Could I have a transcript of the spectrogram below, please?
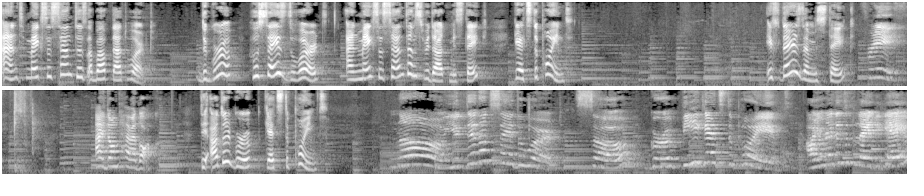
and makes a sentence about that word. The group who says the word and makes a sentence without mistake gets the point. If there is a mistake, Freeze. I don't have a dog. the other group gets the point. No, you didn't say the word. So, group B gets the point. Are you ready to play the game?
